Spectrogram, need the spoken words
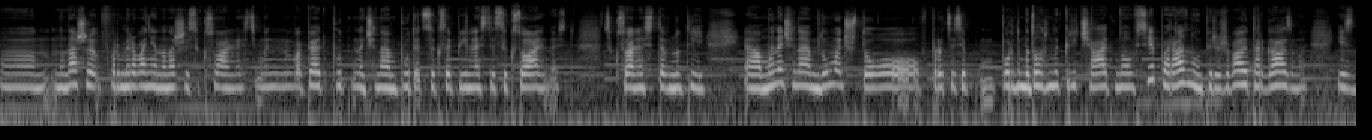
Э, на наше формирование на нашей сексуальности. Мы опять пут, начинаем путать сексапильность и сексуальность. Сексуальность это внутри. Э, мы начинаем думать, что в процессе порно мы должны кричать, но все по-разному переживают оргазмы. Есть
